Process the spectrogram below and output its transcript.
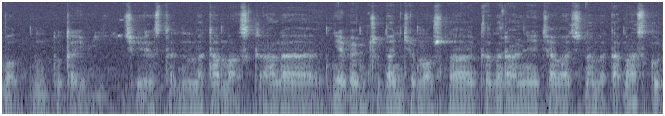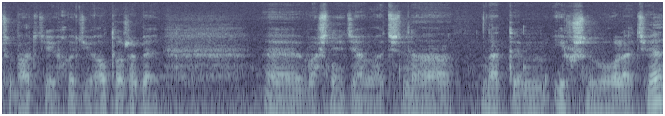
bo tutaj widzicie jest ten Metamask, ale nie wiem czy będzie można generalnie działać na Metamasku, czy bardziej chodzi o to, żeby e, właśnie działać na, na tym ichszym walletie.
